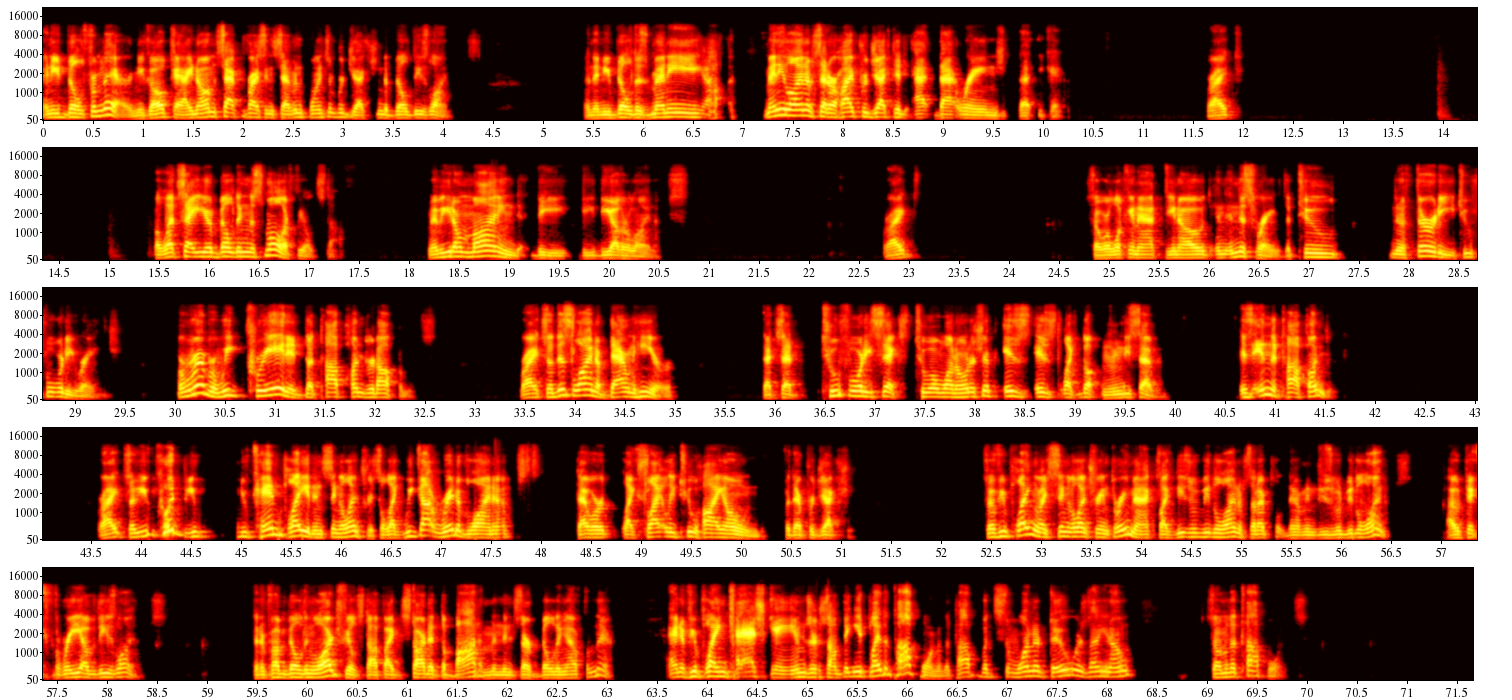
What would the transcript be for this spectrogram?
And you'd build from there. And you go, okay, I know I'm sacrificing seven points in projection to build these lineups. And then you build as many many lineups that are high projected at that range that you can. Right? But let's say you're building the smaller field stuff. Maybe you don't mind the the, the other lineups. Right? So we're looking at, you know, in, in this range, the two, you know, 30, 240 range. But remember, we created the top 100 optimals, right? So this lineup down here that's at 246, 201 ownership is is like look, 97 is in the top 100. Right? So you could you you can play it in single entry. So like we got rid of lineups that were like slightly too high owned for their projection. So if you're playing like single entry and three max, like these would be the lineups that I play. I mean, these would be the lineups. I would pick three of these lineups. Then if I'm building large field stuff, I'd start at the bottom and then start building out from there. And if you're playing cash games or something, you'd play the top one or the top, what's one or two or you know, some of the top ones.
